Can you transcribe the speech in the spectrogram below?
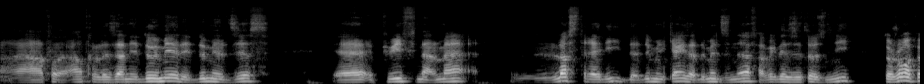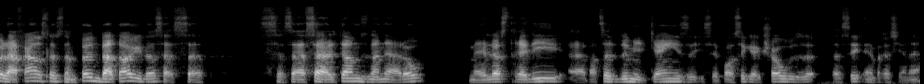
entre, les années 2000 et 2010. Euh, et puis finalement, l'Australie de 2015 à 2019 avec les États-Unis. Toujours un peu la France, c'est un peu une bataille, là, ça, ça, alterne d'une année à l'autre. Mais l'Australie, à partir de 2015, il s'est passé quelque chose d'assez impressionnant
